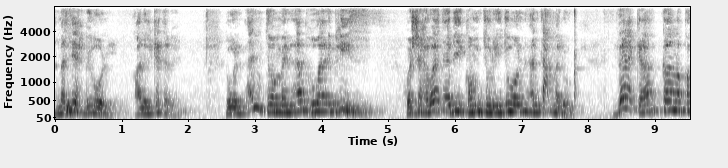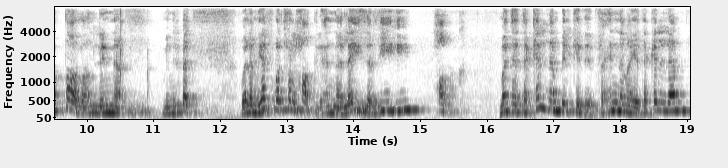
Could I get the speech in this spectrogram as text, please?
المسيح بيقول عن الكتبة بيقول أنتم من أب هو إبليس وشهوات أبيكم تريدون أن تعملوا. ذاك كان قطالا للناس من البدء. ولم يثبت في الحق لأن ليس فيه حق. متى تكلم بالكذب فإنما يتكلم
